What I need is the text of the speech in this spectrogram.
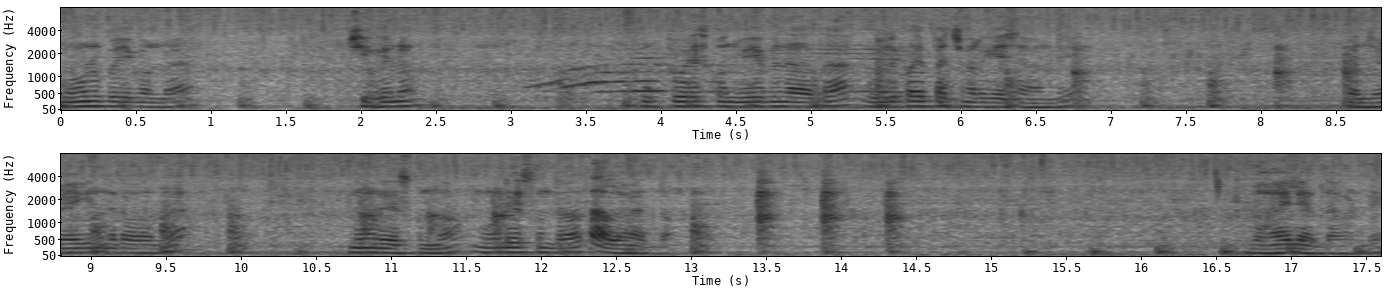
నూనె పోయకుండా చికెను ఉప్పు వేసుకొని కొంచెం వేపిన తర్వాత ఉల్లిపాయ పచ్చిమిరపకాయ వేసామండి. కొంచెం వేగిన తర్వాత నూనె వేసుకుందాం. నూనె వేసుకున్న తర్వాత అల్లం వేద్దాం. ఇప్పుడు ఆయిల్ వేద్దామండి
